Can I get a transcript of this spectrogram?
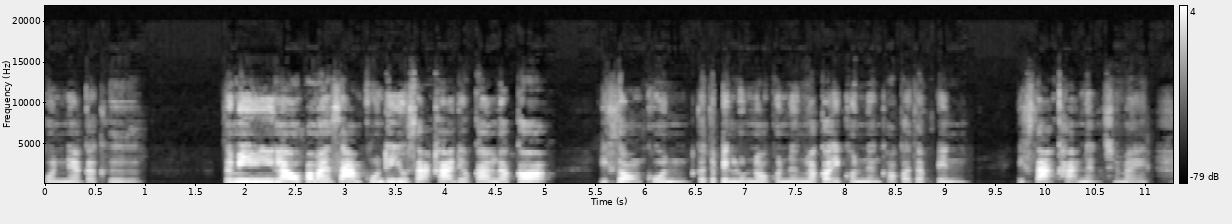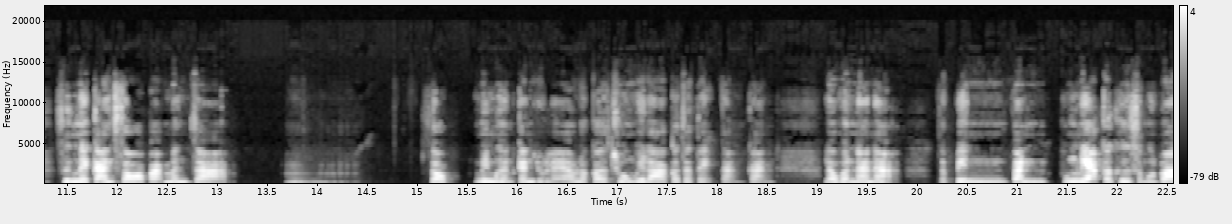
คนเนี่ยก็คือ จะมีเราประมาณสามคนที่อยู่สาขาเดียวกัน แล้วก็อีกสองคนก็จะเป็นรุ่นน้องคนหนึ่งแล้วก็อีกคนหนึ่งเขาก็จะเป็นอีกสาขาหนึ่งใช่ไหม ซึ่งในการสอบอะ มันจะ อืม สอบ ไม่เหมือนกันอยู่แล้ว แล้วก็ช่วงเวลาก็จะแตกต่างกัน แล้ววันนั้นอะ จะเป็นวันพรุ่งเนี้ยก็คือสมมติว่า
